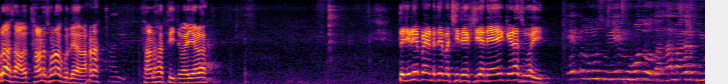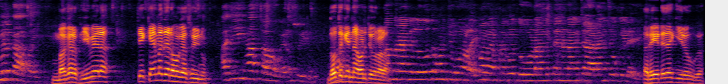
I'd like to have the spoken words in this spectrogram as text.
ਪੂਰਾ ਹਿਸਾਬ ਥਣ ਸੋਹਣਾ ਗੁੱਲੇ ਵਾਲਾ ਹਨਾ? ਥਣ ਹੱਥੀ ਚਵਾਈ ਵਾਲਾ। ਤੇ ਜਿਹੜੇ ਪਿੰਡ ਦੇ ਬੱਚੀ ਦੇਖੀ ਜਾਂਦੇ ਆ ਇਹ ਕਿਹੜਾ ਸੂਆ ਜੀ? ਇਹ ਪਲੂਨ ਸੂਈ ਇਹ ਮੂੰਹੋਂ ਦੋ ਦੰਦਾ ਮਗਰ ਫੀਮੇਲ ਕਾਫ ਆਈ ਮਗਰ ਫੀਮੇਲ ਤੇ ਕਿੰਨਾ ਦਿਨ ਹੋ ਗਿਆ ਸੂਈ ਨੂੰ? ਅਜੀ ਹਫਤਾ ਹੋ ਗਿਆ ਨਾ ਸੂਈ ਨੂੰ। ਦੁੱਧ ਕਿੰਨਾ ਹੁਣ ਚੋਣ ਵਾਲਾ? 15 ਕਿਲੋ ਦੁੱਧ ਹੁਣ ਚੋਣ ਵਾਲਾ ਹੀ ਭਾਵੇਂ ਆਪਣੇ ਕੋਲ ਦੋ ਡੰਗ ਤਿੰਨ ਡੰਗ ਚਾਰ ਡੰਗ ਚੋਕੇ ਲੈ ਜਾਏ ਰੇਟ ਇਹਦਾ ਕੀ ਰਹੂਗਾ?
